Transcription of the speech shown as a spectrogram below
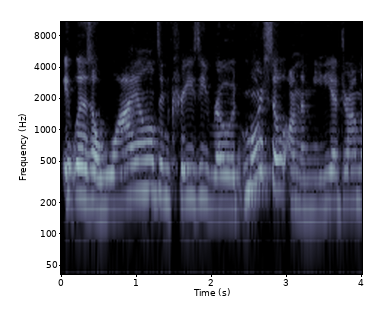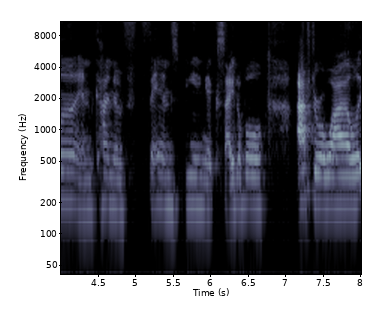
It was a wild and crazy road, more so on the media drama and kind of fans being excitable after a while.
